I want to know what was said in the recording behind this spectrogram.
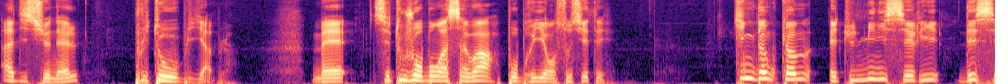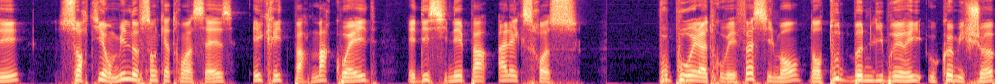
additionnels plutôt oubliables. Mais c'est toujours bon à savoir pour briller en société. Kingdom Come est une mini-série d'essais sortie en 1996, écrite par Mark Wade et dessinée par Alex Ross. Vous pourrez la trouver facilement dans toute bonne librairie ou comic shop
